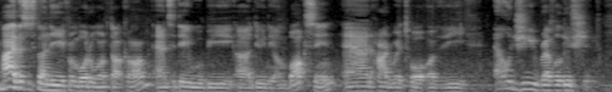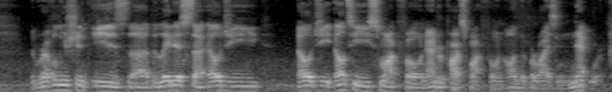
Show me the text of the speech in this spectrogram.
Hi, this is Thundy from Booredatwork.com and today we'll be uh, doing the unboxing and hardware tour of the LG Revolution. The Revolution is uh, the latest uh, LG LG LTE smartphone, Android powered smartphone on the Verizon network.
